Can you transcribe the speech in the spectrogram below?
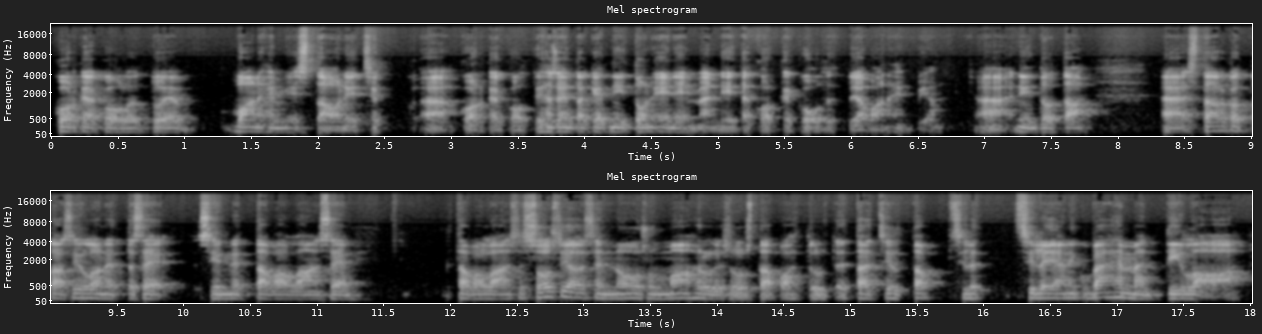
korkeakoulutettujen vanhemmista on itse korkeakoulutettuja, ihan sen takia, että niitä on enemmän, niitä korkeakoulutettuja vanhempia. Ää, niin tota, se tarkoittaa silloin, että se sinne tavallaan se, tavallaan se sosiaalisen nousun mahdollisuus tapahtuu, että sille, sille, sille jää niin kuin vähemmän tilaa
